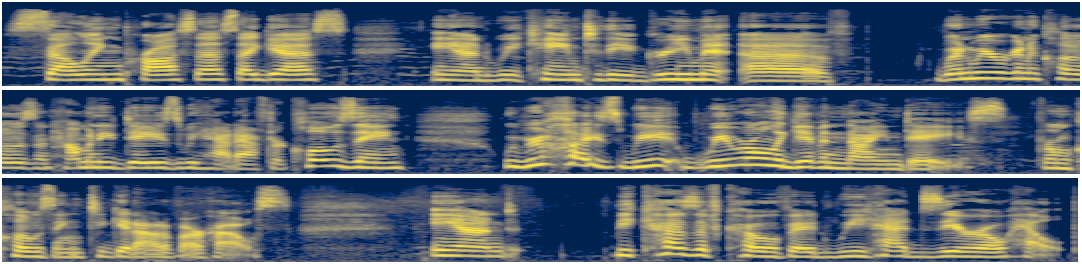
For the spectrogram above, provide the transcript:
selling process, I guess, and we came to the agreement of when we were going to close and how many days we had after closing, we realized we we were only given 9 days from closing to get out of our house. And because of COVID, we had zero help.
